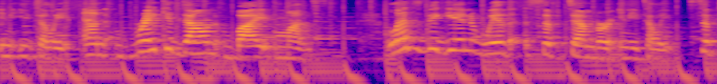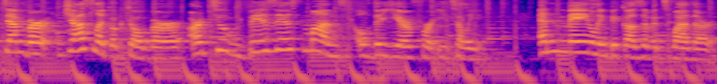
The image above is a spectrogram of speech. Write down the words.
in Italy and break it down by months. Let's begin with September in Italy. September, just like October, are two busiest months of the year for Italy, and mainly because of its weather.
